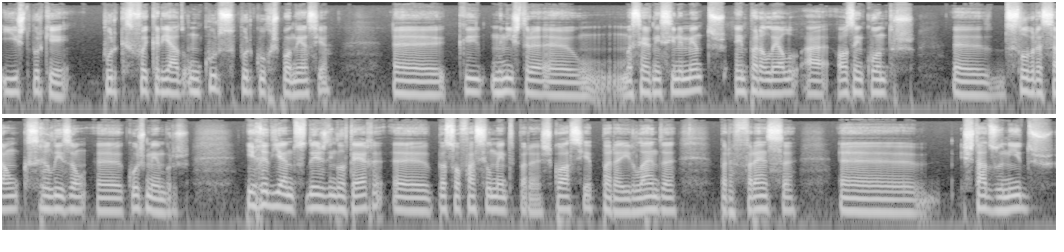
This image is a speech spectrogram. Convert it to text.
e isto porquê? Porque foi criado um curso por correspondência que ministra uma série de ensinamentos em paralelo a, aos encontros de celebração que se realizam com os membros irradiando-se desde Inglaterra, uh, passou facilmente para a Escócia, para a Irlanda, para a França, uh, Estados Unidos,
